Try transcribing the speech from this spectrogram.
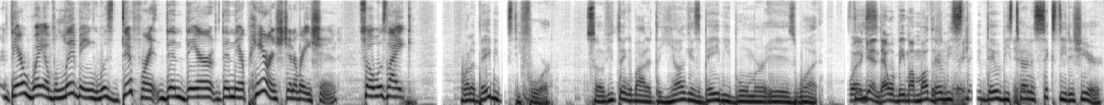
their way of living was different than their than their parents' generation. So it was like, Well, the baby 64. So if you think about it, the youngest baby boomer is what? Well, These- again, that would be my mother's they would be they would be turning 60 this year.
